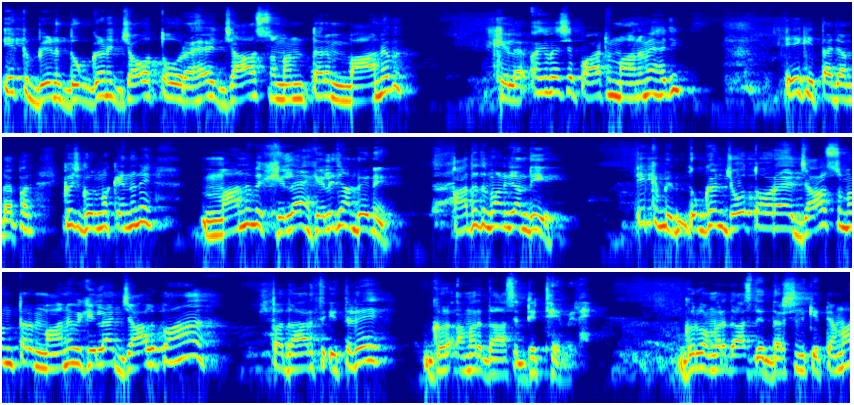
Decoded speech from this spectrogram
ਇੱਕ ਬਿਨ ਦੁੱਗਣ ਜੋ ਤੋ ਰਹਿ, ਜਾ ਸਮੰਤਰ ਮਾਨਵ ਖਿਲ। ਅਜ ਵੈਸੇ ਪਾਠ ਮਾਨਵੇਂ ਹੈ ਜੀ, ਇਹ ਕੀਤਾ ਜਾਂਦਾ ਪਰ ਕੁਝ ਗੁਰਮੁਖ ਕਹਿੰਦੇ ਨੇ, ਮਾਨਵ ਹਿਲੇ ਹਿਲ ਜਾਂਦੇ ਨੇ, ਆਦਤ ਬਣ ਜਾਂਦੀ ਹੈ। ਇੱਕ ਬਿੰਦੁਗਨ ਜੋ ਤੋਰੈ ਜਾ ਸਮੰਤਰ ਮਾਨਵ ਹਿਲਾ, ਜਾਲ ਪਦਾਰਥ ਇਤੜੇ, ਗੁਰ ਅਮਰਦਾਸ ਡਿੱਠੇ ਮਿਲੇ। ਗੁਰੂ ਅਮਰਦਾਸ ਦੇ ਦਰਸ਼ਨ ਕੀਤੇ ਮਾਰ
